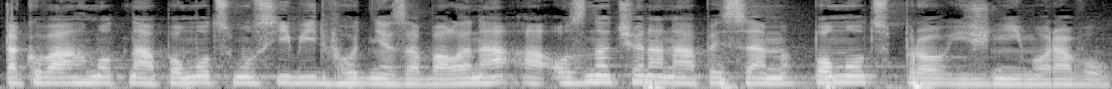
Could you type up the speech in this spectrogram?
Taková hmotná pomoc musí být vhodně zabalena a označena nápisem Pomoc pro Jižní Moravu.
